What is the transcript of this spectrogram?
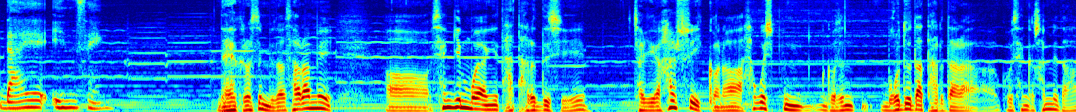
나의 인생. 네, 그렇습니다. 사람이 어, 생긴 모양이 다 다르듯이 자기가 할 수 있거나 하고 싶은 것은 모두 다 다르다고 생각합니다.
